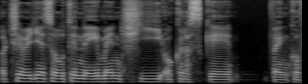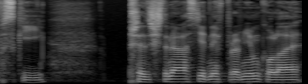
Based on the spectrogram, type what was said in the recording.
očividně jsou ty nejmenší okrsky venkovský. Před 14 dny v prvním kole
